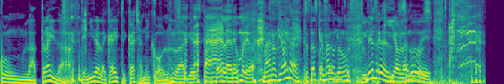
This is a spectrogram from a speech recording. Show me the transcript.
con la traida. Te mira a la cara y te cacha, Nicole. No hagas pajero la este hombre, va. Mano, ¿qué onda? ¿Te estás quemando estuviste aquí hablando saludos. de...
